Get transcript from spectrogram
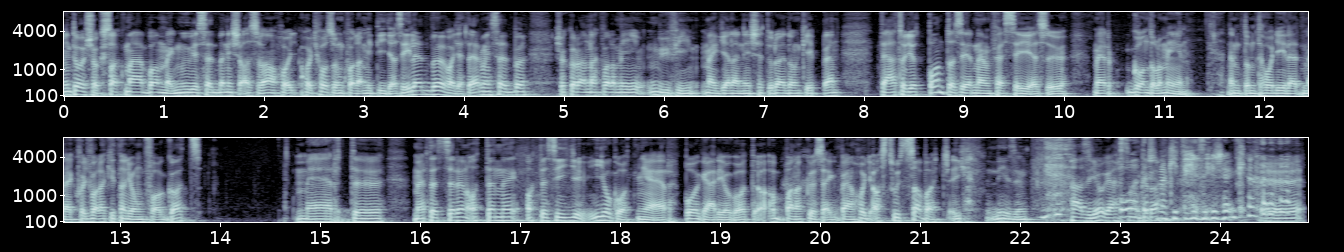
mint oly sok szakmában, meg művészetben is az van, hogy, hogy hozunk valamit így az életből, vagy a természetből, és akkor annak valami művi megjelenése tulajdonképpen. Tehát, hogy ott pont azért nem feszélyező, mert gondolom én, nem tudom te, hogy éled meg, hogy valakit nagyon faggatsz, mert, mert egyszerűen ott, enne, ott ez így jogot nyer, polgári jogot abban a közegben, hogy azt úgy szabad, igen, nézzünk, házi jogászunkra. Óvatosan a kifejezésekkel.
